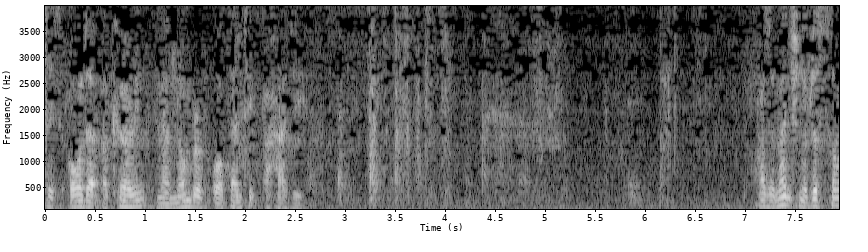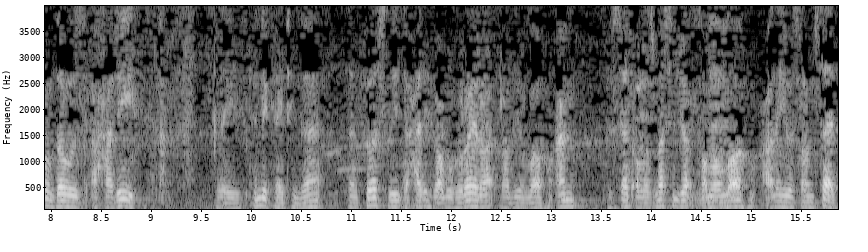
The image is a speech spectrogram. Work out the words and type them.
This order occurring in a number of authentic ahadith. As I mentioned of just some of those ahadith that he's indicating there, then firstly the hadith of Abu Hurairah radiallahu anhu who said Allah's Messenger sallallahu alayhi wa sallam said,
